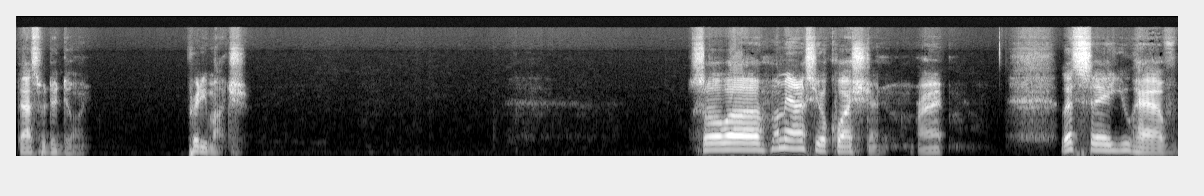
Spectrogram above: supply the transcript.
That's what they're doing. Pretty much. So uh, let me ask you a question, right? Let's say you have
